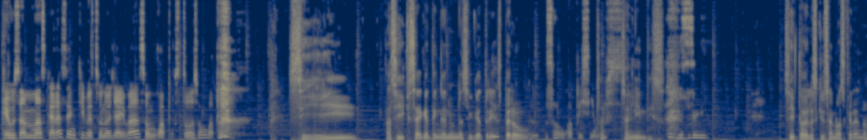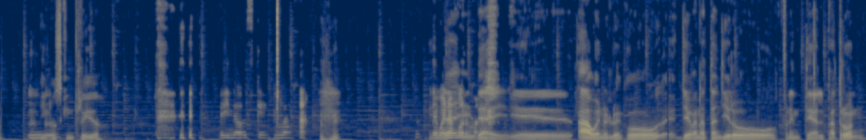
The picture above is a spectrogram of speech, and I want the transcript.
Que usan máscaras en Kimetsu no Yaiba son guapos, todos son guapos. Sí. Así que sea que tengan una cicatriz, pero Son guapísimos. son, son lindis. sí. Sí, todos los que usan máscara, ¿no? Y Ujú. nos que incluido. Y no, es que... De buena forma. de ahí, eh, Ah, bueno, luego eh, llevan a Tanjiro frente al patrón.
